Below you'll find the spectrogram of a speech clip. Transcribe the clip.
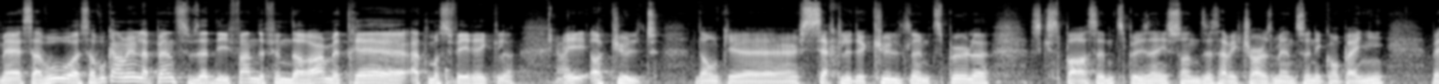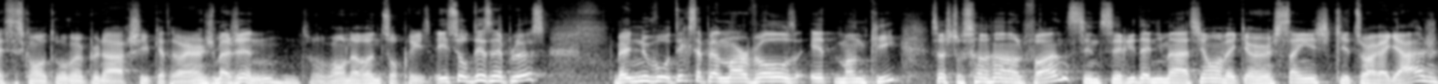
Mais ça vaut, ça vaut quand même la peine si vous êtes des fans de films d'horreur, mais très euh, atmosphériques là, Ouais. et occultes. Donc, euh, un cercle de culte, là, un petit peu, là, ce qui se passait un petit peu les années 70 avec Charles Manson et compagnie. Ben, c'est ce qu'on retrouve un peu dans Archive 81. J'imagine. On aura une surprise. Et sur Disney, ben, une nouveauté qui s'appelle Marvel's Hit Monkey. Ça, je trouve ça vraiment le fun. C'est une série d'animation avec un singe qui est tueur à gage.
